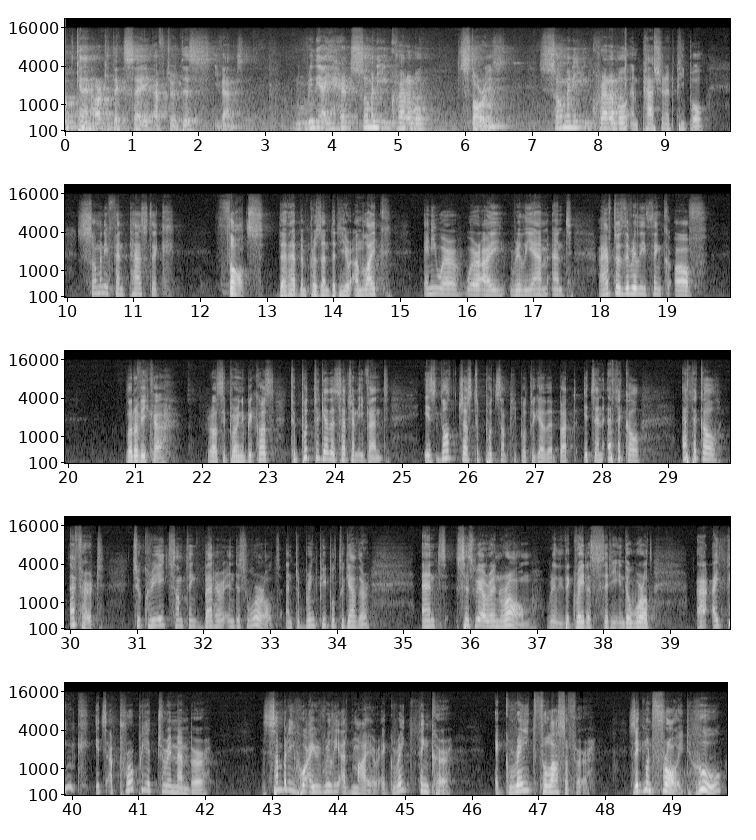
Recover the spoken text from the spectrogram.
architects say after this event. Really, I heard so many incredible stories, so many incredible and passionate people, so many fantastic thoughts that have been presented here, unlike anywhere where I really am. And I have to really think of Lodovica Rossi Purini, because to put together such an event is not just to put some people together, but it's an ethical, ethical effort to create something better in this world and to bring people together. And since we are in Rome, really the greatest city in the world, I think it's appropriate to remember somebody who I really admire, a great thinker, a great philosopher, Sigmund Freud, who,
